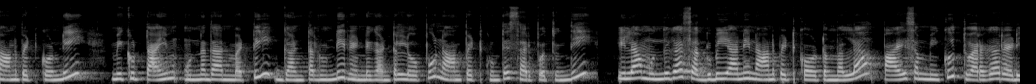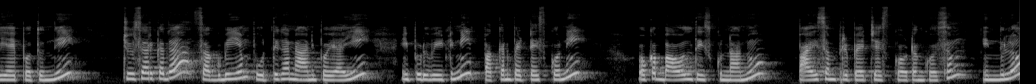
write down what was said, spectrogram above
నానబెట్టుకోండి మీకు టైం ఉన్నదాన్ని బట్టి గంట నుండి రెండు గంటల లోపు నానబెట్టుకుంటే సరిపోతుంది. ఇలా ముందుగా సగ్గుబియ్యాన్ని నానబెట్టుకోవటం వల్ల పాయసం మీకు త్వరగా రెడీ అయిపోతుంది. చూసారు కదా సగ్గుబియ్యం పూర్తిగా నానిపోయాయి. ఇప్పుడు వీటిని పక్కన పెట్టేసుకొని ఒక బౌల్ తీసుకున్నాను. పాయసం ప్రిపేర్ చేసుకోవటం కోసం. ఇందులో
